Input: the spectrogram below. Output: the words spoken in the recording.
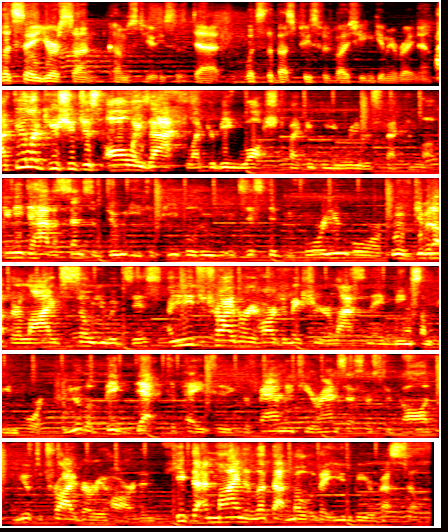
Let's say your son comes to you. He says, Dad, what's the best piece of advice you can give me right now? I feel like you should just always act like you're being watched by people you really respect and love. You need to have a sense of duty to people who existed before you or who have given up their lives so you exist. And you need to try very hard to make sure your last name means something important. You have a big debt to pay to your family, to your ancestors, to God, and you have to try very hard. And keep that in mind and let that motivate you to be your best self.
